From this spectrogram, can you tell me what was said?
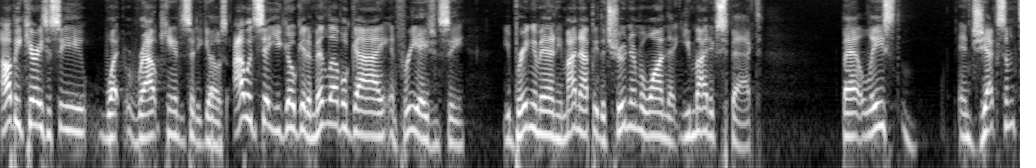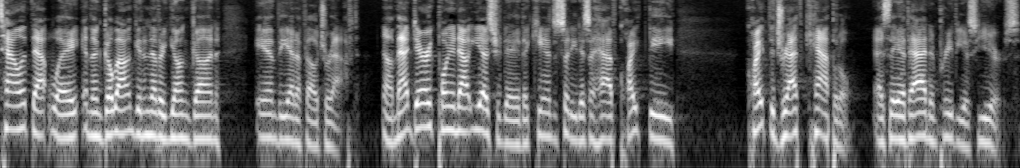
I'll be curious to see what route Kansas City goes. I would say you go get a mid-level guy in free agency. You bring him in. He might not be the true number one that you might expect, but at least inject some talent that way and then go out and get another young gun in the NFL draft. Now, Matt Derrick pointed out yesterday that Kansas City doesn't have quite the, quite the draft capital as they have had in previous years.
